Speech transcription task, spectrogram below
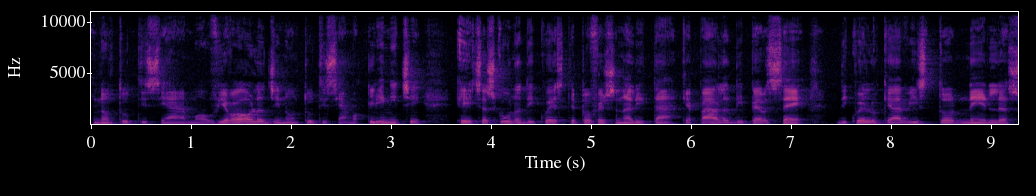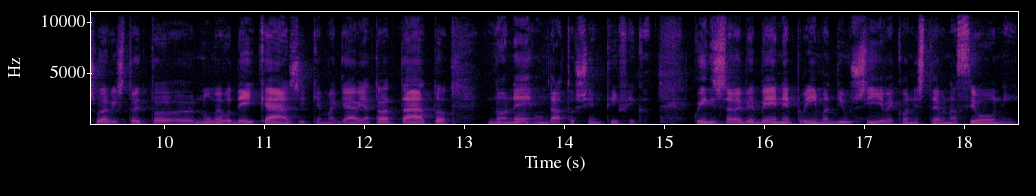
non tutti siamo virologi, non tutti siamo clinici e ciascuno di queste professionalità che parla di per sé di quello che ha visto nel suo ristretto eh, numero dei casi che magari ha trattato non è un dato scientifico. Quindi sarebbe bene prima di uscire con esternazioni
